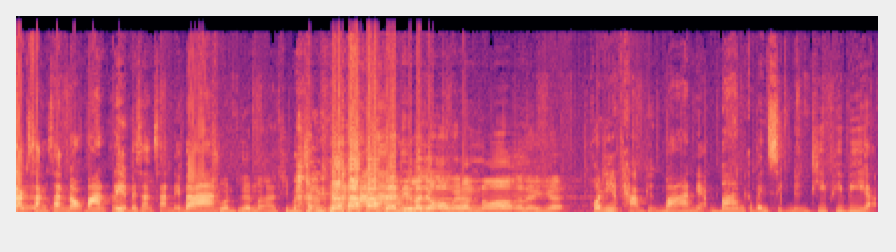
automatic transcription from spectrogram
จากสังสรรค์นอกบ้านเปลี่ยนไปสังสรรค์ในบ้าน ชวนเพื่อนมาที่บ้านชวนเพื่อนมา แต่ที่เราจะออกไปข้างนอกอะไรเงี้ย เพราะที่ถามถึงบ้านเนี่ยบ้านก็เป็นสิ่งหนึ่งที่พี่บี้อะ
